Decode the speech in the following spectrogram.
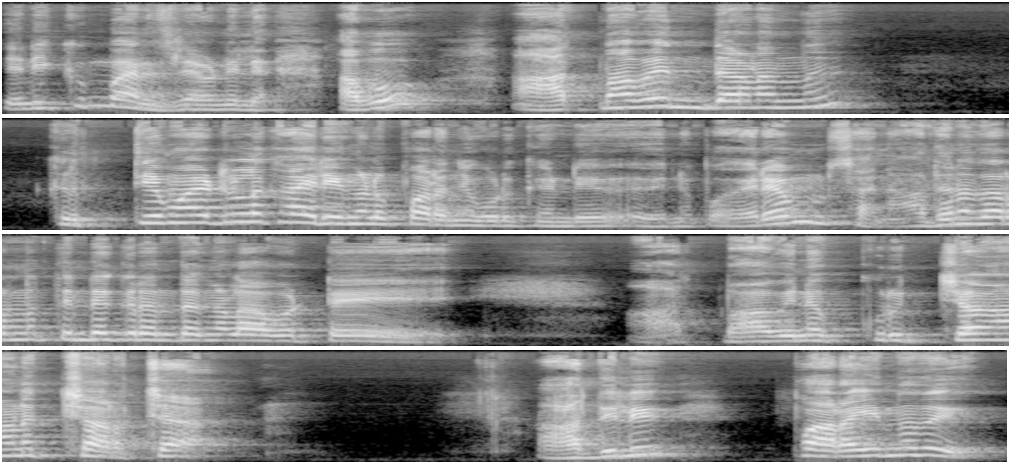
എനിക്കും മനസ്സിലാവണില്ല. അപ്പോൾ ആത്മാവ് എന്താണെന്ന് കൃത്യമായിട്ടുള്ള കാര്യങ്ങൾ പറഞ്ഞു കൊടുക്കേണ്ടി അതിന് പകരം സനാതനധർമ്മത്തിന്റെ ഗ്രന്ഥങ്ങളാവട്ടെ ആത്മാവിനെക്കുറിച്ചാണ് ചർച്ച. അതിൽ പറയുന്നത്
